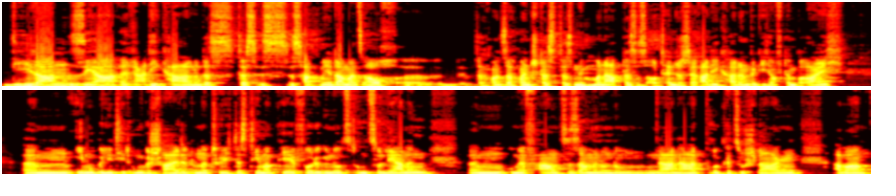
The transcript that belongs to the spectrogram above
die dann sehr radikal, und das, das ist, das hat mir damals auch, äh, sagt man, sagt man, das, das nimmt man ab, das ist authentisch, sehr radikal, dann wirklich auf dem Bereich ähm, E-Mobilität umgeschaltet. Und natürlich das Thema PF wurde genutzt, um zu lernen, ähm, um Erfahrung zu sammeln und um na, eine Art Brücke zu schlagen. Aber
